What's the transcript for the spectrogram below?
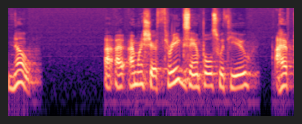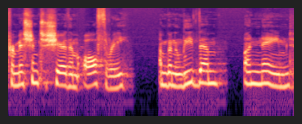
No. I, want to share three examples with you. I have permission to share them all three. I'm going to leave them unnamed,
